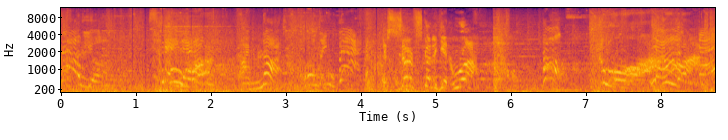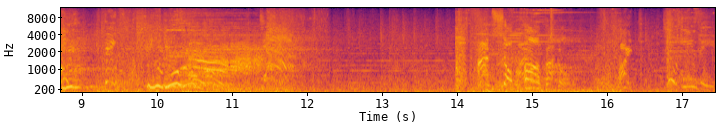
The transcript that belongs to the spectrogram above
Now you'll stay down. I'm not holding back. The surf's gonna get rough! I'm so pumped! battle. Fight. Too easy.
